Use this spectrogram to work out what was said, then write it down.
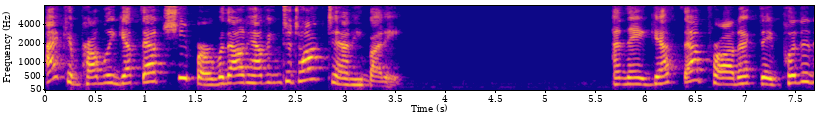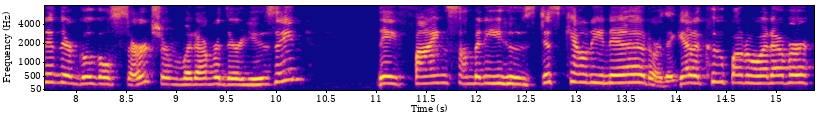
I can probably get that cheaper without having to talk to anybody. And they get that product, they put it in their Google search or whatever they're using. They find somebody who's discounting it or they get a coupon or whatever.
